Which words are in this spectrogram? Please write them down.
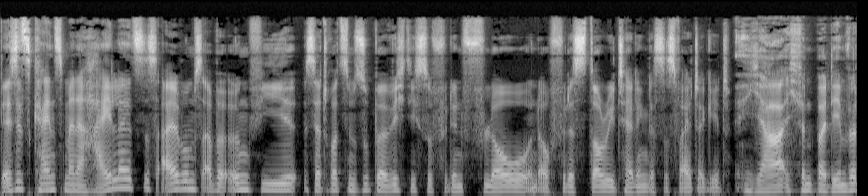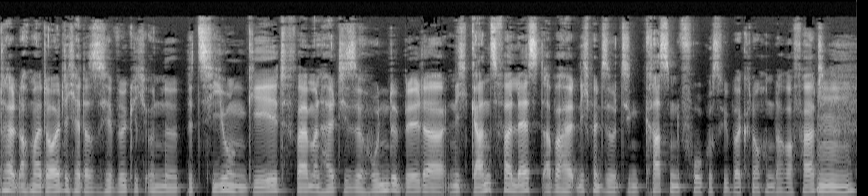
der ist jetzt keins meiner Highlights des Albums, aber irgendwie ist er trotzdem super wichtig so für den Flow und auch für das Storytelling, dass das weitergeht. Ja, ich finde, bei dem wird halt nochmal deutlicher, dass es hier wirklich um eine Beziehung geht, weil man halt diese Hundebilder nicht ganz verlässt, aber halt nicht mehr so diesen krassen Fokus wie bei Knochen darauf hat. Mhm.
